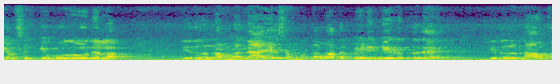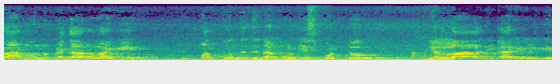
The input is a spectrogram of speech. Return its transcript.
ಕೆಲಸಕ್ಕೆ ಹೋಗುವುದಿಲ್ಲ. ಇದು ನಮ್ಮ ನ್ಯಾಯಸಮ್ಮತವಾದ ಬೇಡಿಕೆ ಇರುತ್ತದೆ. ಇದು ನಾವು ಕಾನೂನು ಪ್ರಕಾರವಾಗಿ ಇಪ್ಪತ್ತೊಂದು ದಿನ ನೋಟಿಸ್ ಕೊಟ್ಟು ಎಲ್ಲ ಅಧಿಕಾರಿಗಳಿಗೆ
